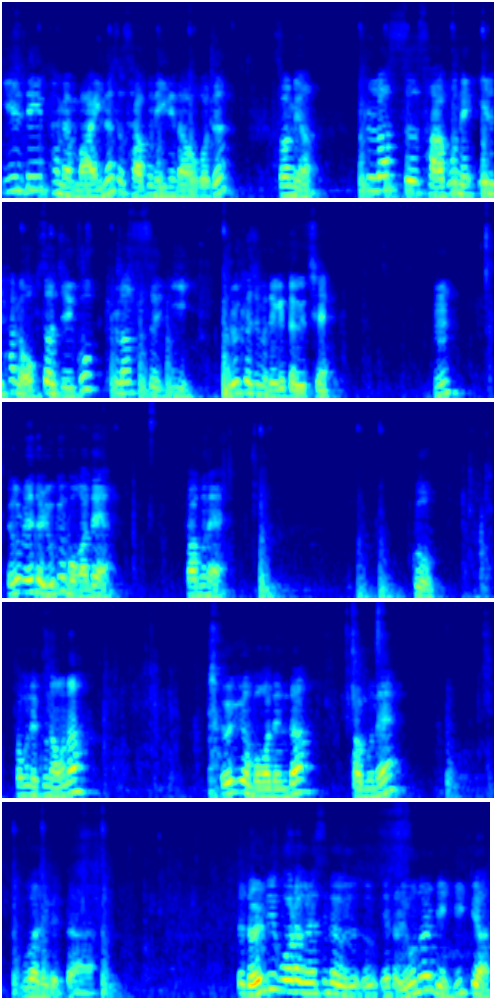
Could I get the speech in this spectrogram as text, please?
1 대입하면 마이너스 4분의 1이 나오거든. 그러면 플러스 4분의 1 하면 없어지고 플러스 2 이렇게 해주면 되겠다, 그치? 응? 그럼 얘들 이게 뭐가 돼? 4분의 9. 4분의 9 나오나? 여기가 뭐가 된다? 4분의 9가 되겠다. 자, 넓이 구하라 그랬으니까 요- 요- 넓이 밑변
